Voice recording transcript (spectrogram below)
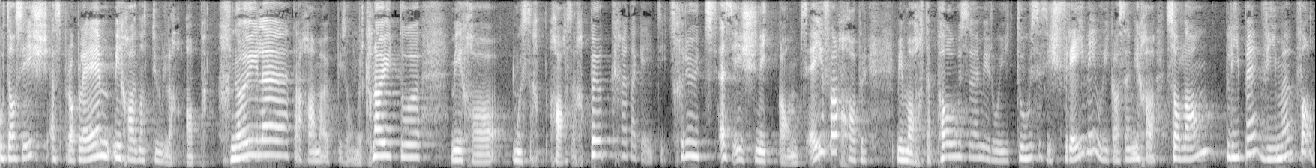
Und das ist ein Problem. Man kann natürlich abknäulen, da kann man etwas unter Knie tun. Man kann, muss sich, kann sich bücken, da geht es ins Kreuz. Es ist nicht ganz einfach, aber man macht eine Pause, man ruht aus, es ist freiwillig. Also man kann so lange bleiben, wie man will.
